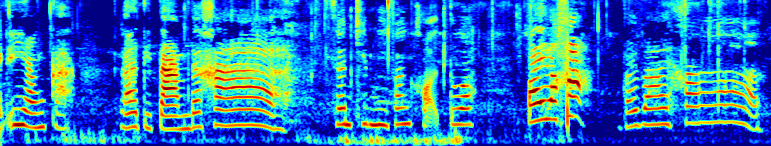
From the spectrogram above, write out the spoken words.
ตอีหยังกะรอติดตามนะคะส่วนคลิปนี้ฟังขอตัวไปแล้วค่ะ บ๊ายบายค่ะ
